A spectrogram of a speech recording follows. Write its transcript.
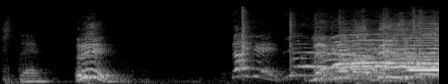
cztery! Tak jest! Wygrywa Dyzio!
